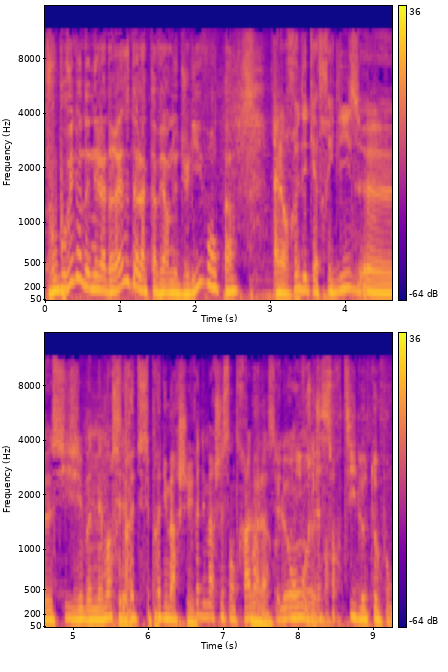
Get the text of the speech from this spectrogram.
Vous pouvez nous donner l'adresse de la Taverne du Livre ou pas? Alors, rue des Quatre Églises, euh, si j'ai bonne mémoire, C'est c'est près, près du marché. près du marché central. Voilà. C'est le Au niveau 11, de je la crois. sortie l'autopont.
